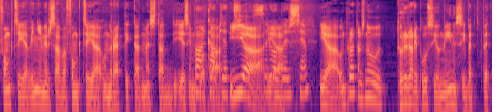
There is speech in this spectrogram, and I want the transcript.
funkcija, viņiem ir sava funkcija, un reti, kad mēs tad iesim Pārkāpjat kopā. Jā, robežas, jā. jā, un, protams, nu, tur ir arī plusi un mīnusi, bet, bet,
